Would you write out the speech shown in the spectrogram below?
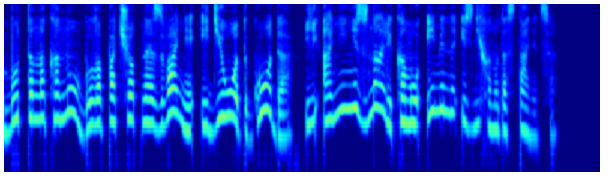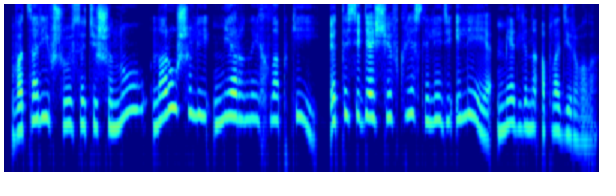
Будто на кону было почетное звание «Идиот года», и они не знали, кому именно из них оно достанется. Воцарившуюся тишину нарушили мерные хлопки. Это сидящая в кресле леди Илея медленно аплодировала.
